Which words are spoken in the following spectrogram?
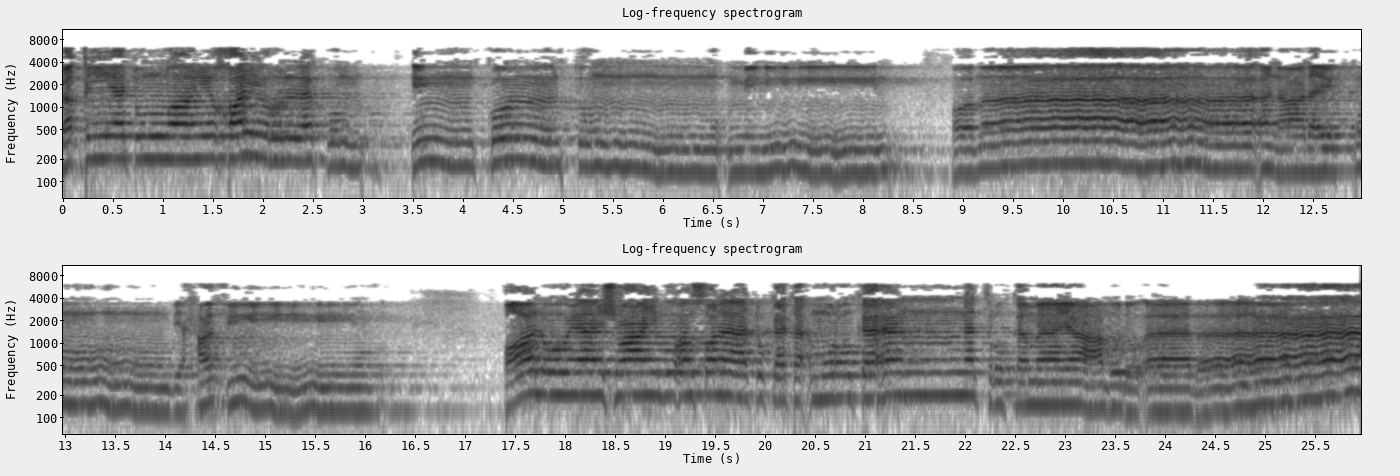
بقية الله خير لكم إن كنتم مؤمنين. وما أنا عليكم بحفيظ. قالوا يا شعيب أصلاتك تأمرك أن نترك ما يعبد آباؤنا؟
